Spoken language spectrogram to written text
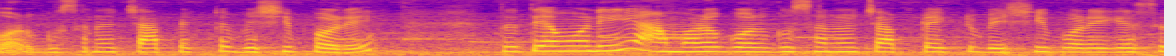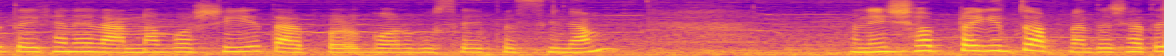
ঘর গুছানোর চাপ একটা বেশি পড়ে। তো তেমনই আমারও ঘর গুছানোর চাপটা একটু বেশি পড়ে গেছে, তো এখানে রান্না বসিয়ে তারপর ঘর গুছাইতেছিলাম। মানে সবটা কিন্তু আপনাদের সাথে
